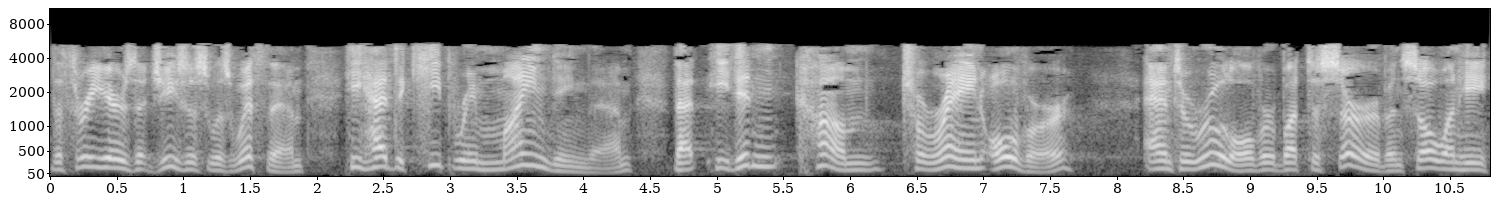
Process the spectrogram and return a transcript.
the three years that Jesus was with them, he had to keep reminding them that he didn't come to reign over and to rule over, but to serve. And so when he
